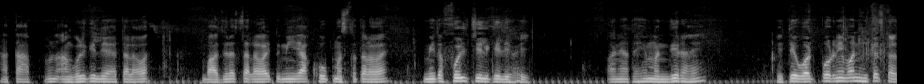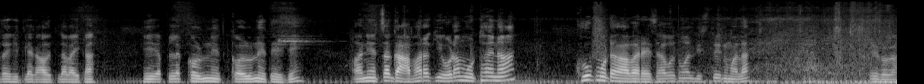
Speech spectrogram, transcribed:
आता आपण आंघोळ केली आहे तलावात. बाजूलाच तलाव आहे. तुम्ही या खूप मस्त तलाव आहे. मी तर फुल चिल केली भाई. आणि आता हे मंदिर आहे. इथे वटपौर्णिमा पण इथंच करतात इथल्या गावातल्या बायका. हे आपल्याला कळून येत कळून येते इथे. आणि याचा गाभारा एवढा मोठा आहे ना खूप मोठा गाभारा आहे. याचा बघ तुम्हाला दिसतोय तुम्हाला. हे बघा.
